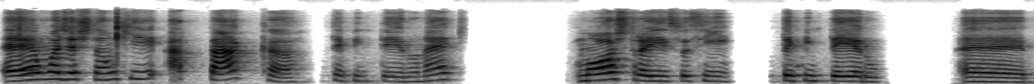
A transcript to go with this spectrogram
é uma gestão que ataca o tempo inteiro, né? Mostra isso assim o tempo inteiro é,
